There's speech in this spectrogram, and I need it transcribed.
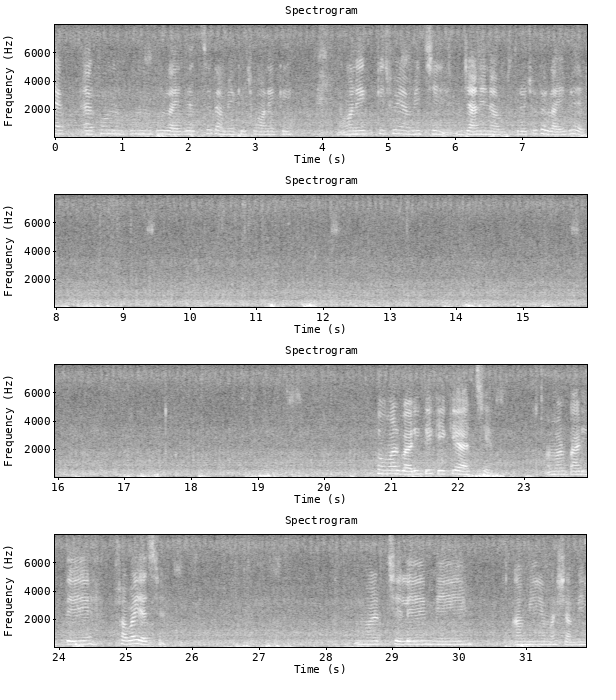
এখন নতুন নতুন লাইভে এসেছি, তো আমি কিছু অনেকে, অনেক কিছুই আমি জানি না, বুঝতে পেরেছ? তো লাইভের তোমার বাড়িতে কে কে আছে? আমার বাড়িতে সবাই আছে। আমার ছেলে, মেয়ে, আমি, আমার স্বামী।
